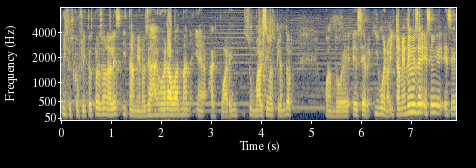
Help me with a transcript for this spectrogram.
y sus conflictos personales y también nos deja ver a Batman eh, actuar en su máximo esplendor cuando e- es héroe. Y bueno, y también tengo ese, ese, ese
